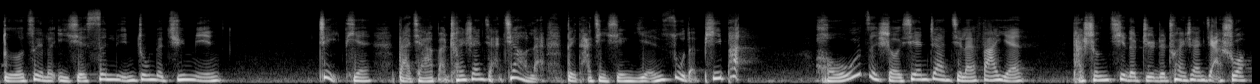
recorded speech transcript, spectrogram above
得罪了一些森林中的居民。这天，大家把穿山甲叫来，对他进行严肃的批判。猴子首先站起来发言，他生气地指着穿山甲说。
